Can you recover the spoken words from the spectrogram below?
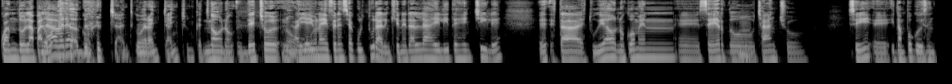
Cuando la palabra. comer chancho, comerán chancho en No, no. De hecho, ahí hay una diferencia cultural. En general, las élites en Chile eh, está estudiado, no comen eh, cerdo, mm. chancho. ¿sí? Eh, y tampoco dicen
